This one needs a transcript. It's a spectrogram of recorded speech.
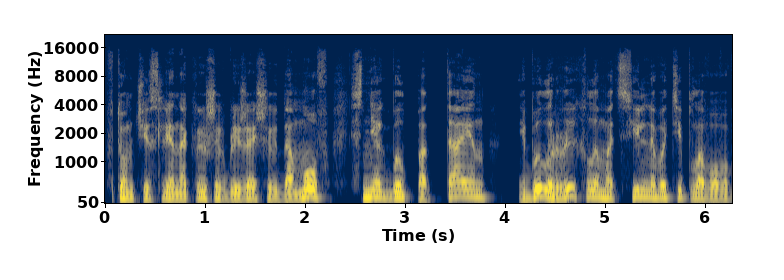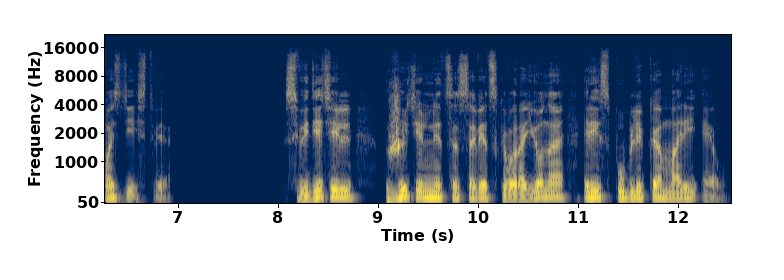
в том числе на крышах ближайших домов, снег был подтаян и был рыхлым от сильного теплового воздействия. Свидетель — жительница советского района Республика Мариэл.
